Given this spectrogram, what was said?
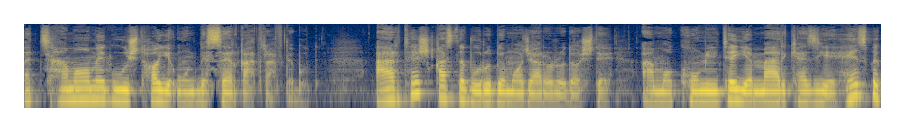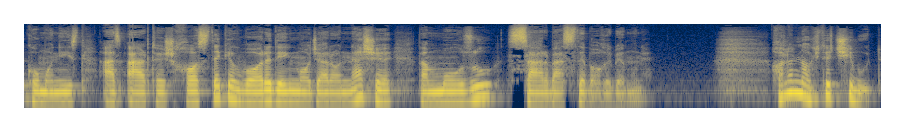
و تمام گوشت های اون به سرقت رفته بود. ارتش قصد ورود به ماجرا رو داشته اما کمیته مرکزی حزب کمونیست از ارتش خواسته که وارد این ماجرا نشه و موضوع سربسته باقی بمونه. حالا نکته چی بود؟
